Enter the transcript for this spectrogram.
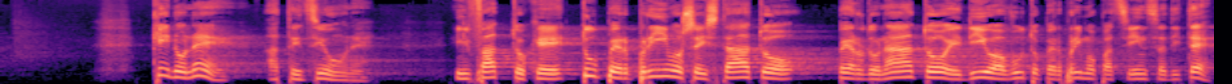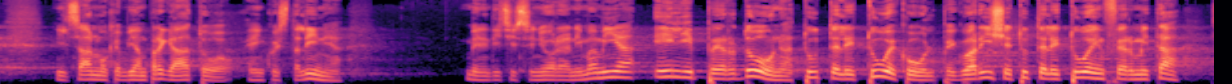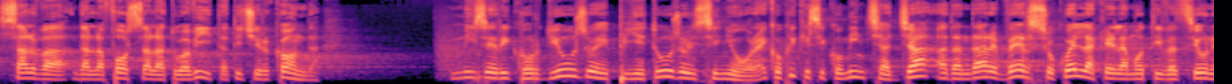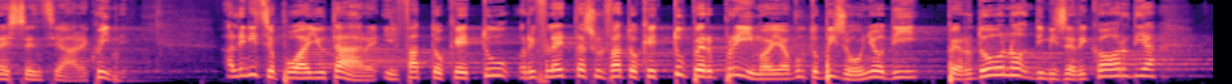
che non è, attenzione, il fatto che tu per primo sei stato perdonato e Dio ha avuto per primo pazienza di te. Il salmo che abbiamo pregato è in questa linea. Benedici il Signore anima mia, Egli perdona tutte le tue colpe, guarisce tutte le tue infermità, salva dalla fossa la tua vita, ti circonda. Misericordioso e pietoso il Signore. Ecco qui che si comincia già ad andare verso quella che è la motivazione essenziale. Quindi All'inizio può aiutare il fatto che tu rifletta sul fatto che tu per primo hai avuto bisogno di perdono, di misericordia,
